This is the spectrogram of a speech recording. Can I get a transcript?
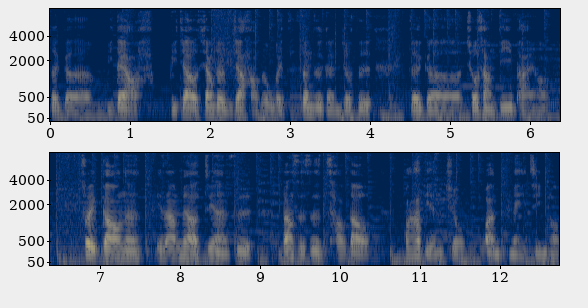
这个比较比较相对比较好的位置，甚至可能就是这个球场第一排哈，最高呢一张票竟然是当时是炒到八点九万美金哦，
